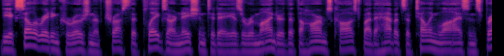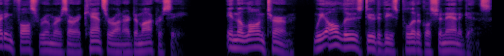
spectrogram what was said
the accelerating corrosion of trust that plagues our nation today is a reminder that the harms caused by the habits of telling lies and spreading false rumors are a cancer on our democracy. In the long term, we all lose due to these political shenanigans.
